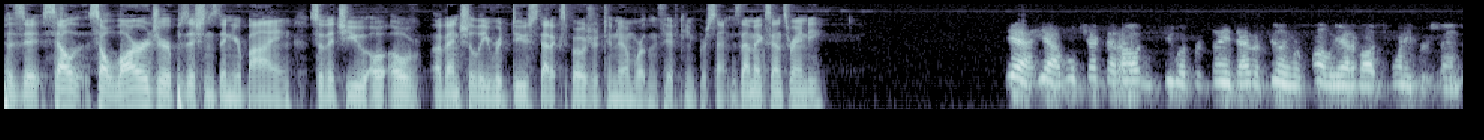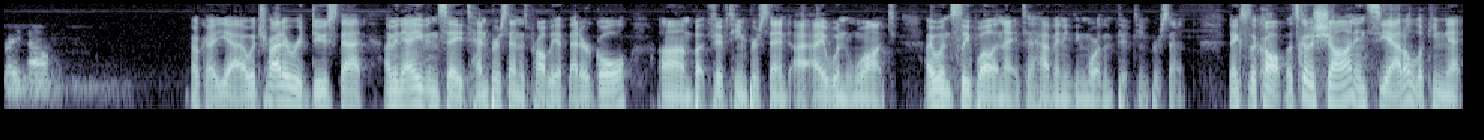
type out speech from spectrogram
posi- sell sell larger positions than you're buying, so that you o- o- eventually reduce that exposure to no more than fifteen percent. Does that make sense, Randy? Yeah, yeah, we'll check that out and see what percentage. I have a feeling we're probably at about twenty percent right now. Okay, yeah, I would try to reduce that. I mean, I even say ten percent is probably a better goal, um, but fifteen percent, I, I wouldn't want. I wouldn't sleep well at night to have anything more than fifteen percent. Thanks for the call. Let's go to Sean in Seattle looking at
